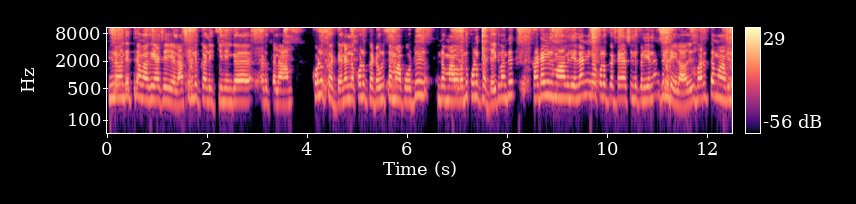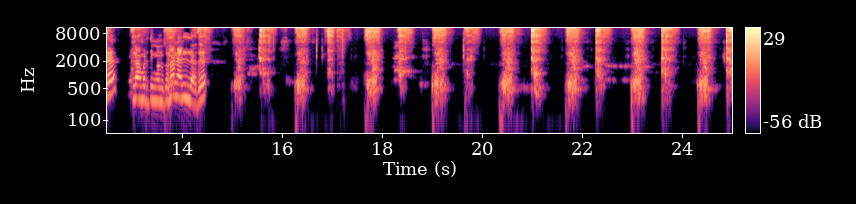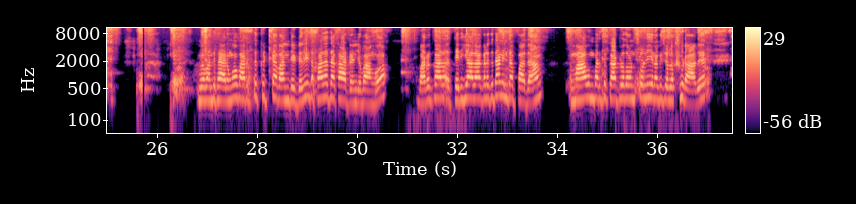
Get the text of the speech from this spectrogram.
இதுல வந்து எத்தனை வகையா செய்யலாம்? சில்லுக்களிக்கு நீங்க எடுக்கலாம். கொழுக்கட்டை நல்ல கொழுக்கட்டை உளுத்தமா போட்டு இந்த மாவை வந்து கொழுக்கட்டை. இது வந்து கடையில் மாவில் எல்லாம் நீங்க கொழுக்கட்டை சில்லுக்களி எல்லாம் கிண்டையலாம் இது வறுத்த மாவில் எல்லாம் எடுத்தீங்கன்னு சொன்னா நல்லது. இவ வந்து பாருங்க வறுத்து கிட்ட வந்துட்டுது. இந்த பதத்தை காட்டுறேன் வாங்கோ. வறுக்காத தெரியாதாக்களுக்கு தான் இந்த பதம். மாவும் பருத்து காட்டுறதோன்னு சொல்லி எனக்கு சொல்லக்கூடாது.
